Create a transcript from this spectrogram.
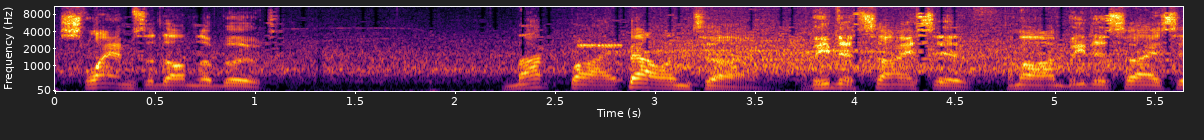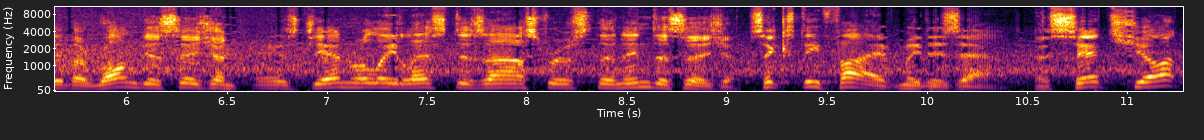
Slams it on the boot. Marked by Ballantyne. Be decisive. Come on, be decisive. A wrong decision is generally less disastrous than indecision. 65 metres out. A set shot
